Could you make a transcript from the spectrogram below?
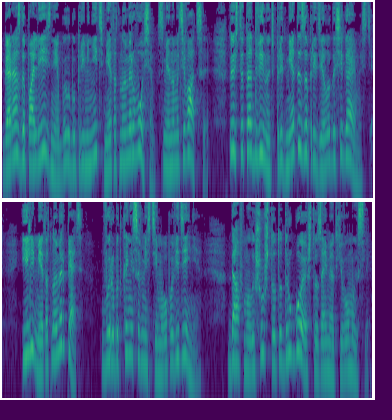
Гораздо полезнее было бы применить метод номер восемь – смена мотивации, то есть отодвинуть предметы за пределы досягаемости. Или метод номер пять – выработка несовместимого поведения, дав малышу что-то другое, что займет его мысли.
